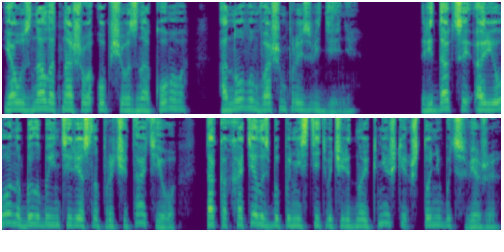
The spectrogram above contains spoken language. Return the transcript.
я узнал от нашего общего знакомого о новом вашем произведении. Редакции «Ориона» было бы интересно прочитать его, так как хотелось бы поместить в очередной книжке что-нибудь свежее.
